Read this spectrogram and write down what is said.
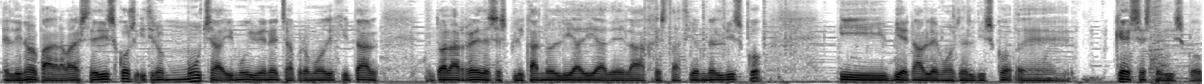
el dinero para grabar este disco. Hicieron mucha y muy bien hecha promo digital en todas las redes explicando el día a día de la gestación del disco. Y bien, hablemos del disco. Eh, ¿Qué es este disco?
